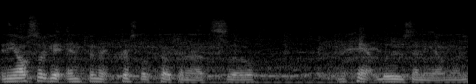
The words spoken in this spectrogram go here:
And you also get infinite crystal coconuts, so you can't lose any of them.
